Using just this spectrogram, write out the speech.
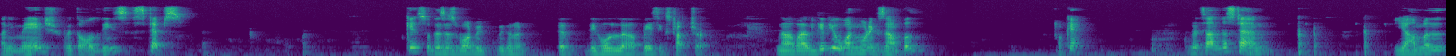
an image with all these steps. Okay so this is what we, we're gonna uh, the whole uh, basic structure. Now I'll give you one more example. Okay. Let's understand YAML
